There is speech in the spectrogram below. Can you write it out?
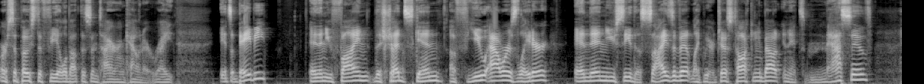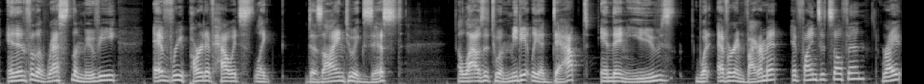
are supposed to feel about this entire encounter, right? It's a baby, and then you find the shed skin a few hours later, and then you see the size of it, like we were just talking about, and it's massive. And then for the rest of the movie, every part of how it's like designed to exist allows it to immediately adapt and then use whatever environment it finds itself in, right?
